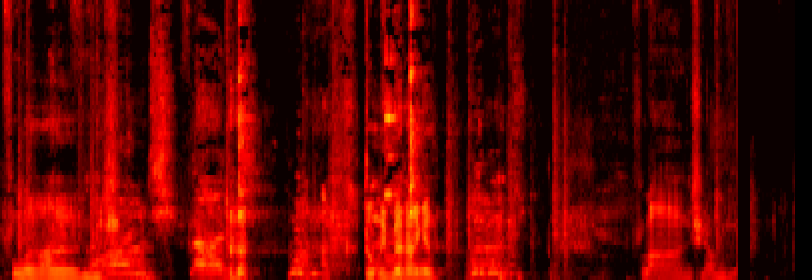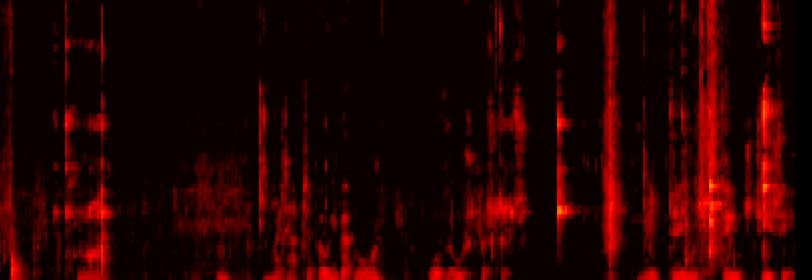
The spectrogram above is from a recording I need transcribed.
Flange. Flange. Flange. Don't leave me hanging. Flange. I might have to have a wee bit more. Oh, those biscuits. Made Dane's, Dane's cheesy,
